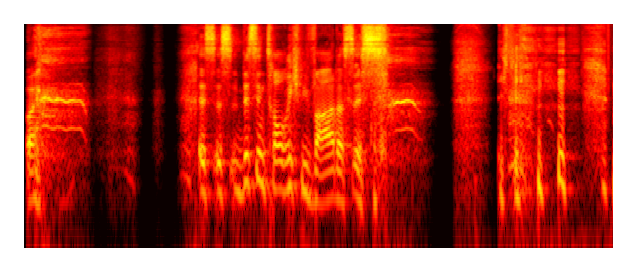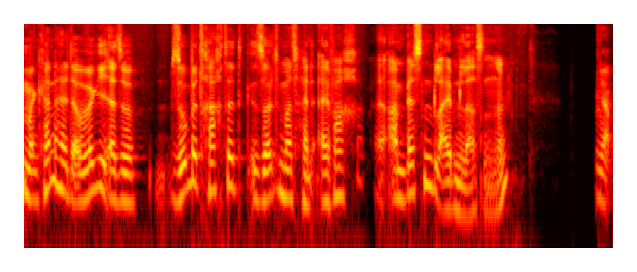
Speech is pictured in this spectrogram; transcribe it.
es ist ein bisschen traurig, wie wahr das ist. Ich, man kann halt auch wirklich, also so betrachtet, sollte man es halt einfach äh, am besten bleiben lassen, ne? Ja.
